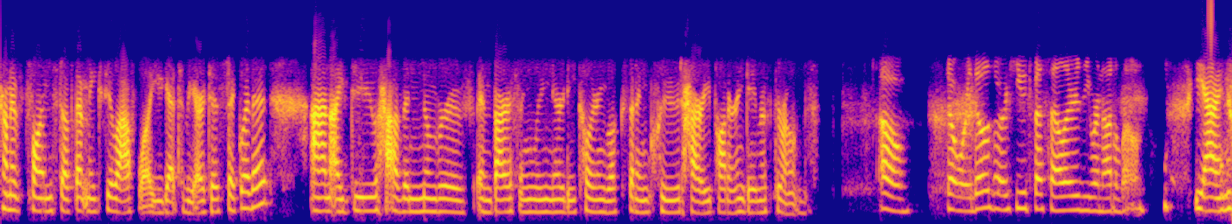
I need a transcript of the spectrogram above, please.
kind of fun stuff that makes you laugh while you get to be artistic with it. And I do have a number of embarrassingly nerdy coloring books that include Harry Potter and Game of Thrones. Oh, don't worry, those are huge bestsellers. You are not alone. yeah, I know.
